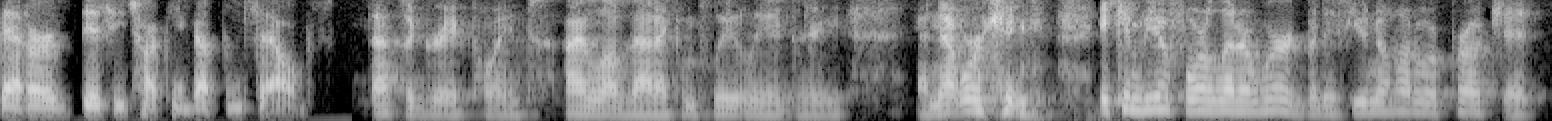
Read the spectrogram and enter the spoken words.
that are busy talking about themselves. That's a great point. I love that. I completely agree. And networking, it can be a four letter word, but if you know how to approach it,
